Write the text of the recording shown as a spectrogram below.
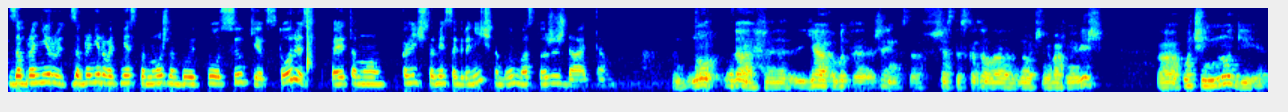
забронировать, забронировать место можно будет по ссылке в сторис, поэтому количество мест ограничено, будем вас тоже ждать там. Ну, да, я вот, э, Жень, сейчас ты сказала одну очень важную вещь. а, очень многие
